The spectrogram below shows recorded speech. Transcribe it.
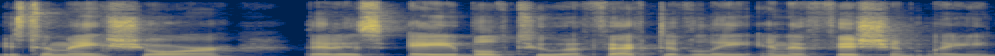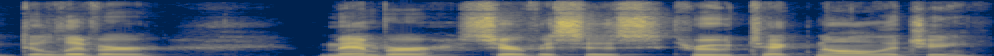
is to make sure that it's able to effectively and efficiently deliver member services through technology.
